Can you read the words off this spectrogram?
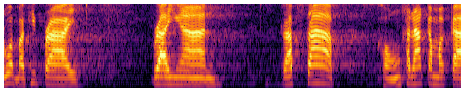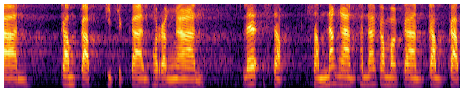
ร่วมอภิปรายรายงาน รับทราบของคณะกรรมการกำกับกิจการพลังงาน และสสำนักงานคณะกรรมการกำกับ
